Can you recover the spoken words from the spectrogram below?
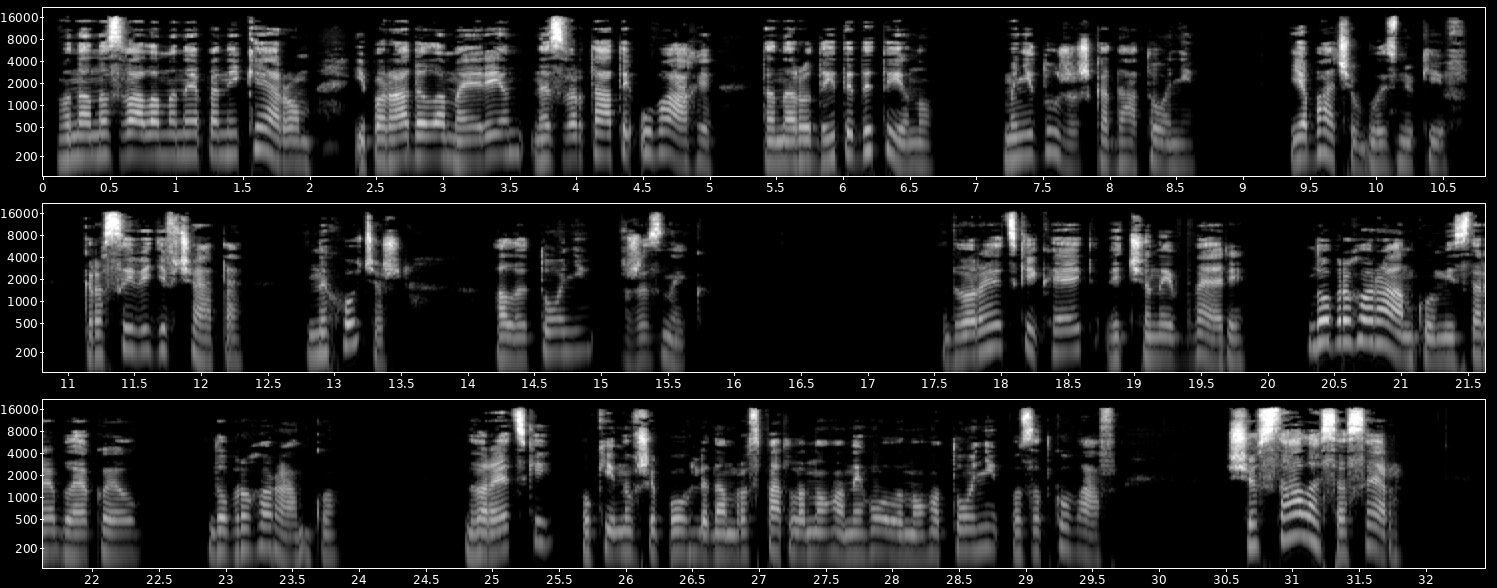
Вона назвала мене панікером і порадила Меріан не звертати уваги та народити дитину. Мені дуже шкода, Тоні. Я бачив близнюків, красиві дівчата. Не хочеш? Але Тоні вже зник. Дворецький Кейт відчинив двері. Доброго ранку, містере Блекуел. Доброго ранку. Дворецький, окинувши поглядом розпатленого неголеного тоні, позадкував. Що сталося, сер?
